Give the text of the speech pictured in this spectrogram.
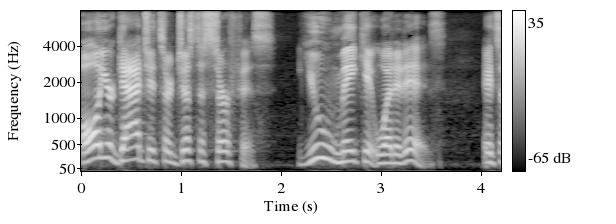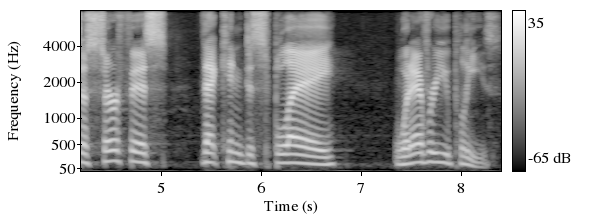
All your gadgets are just a surface. You make it what it is. It's a surface that can display whatever you please.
